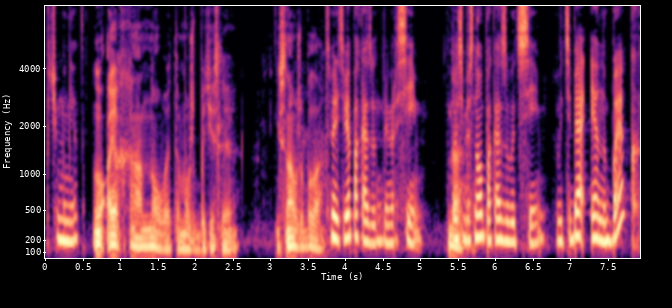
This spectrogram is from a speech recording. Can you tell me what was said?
Почему нет? Ну, а как она новая это может быть, если, если она уже была? Смотри, тебе показывают, например, 7. Да. Тебе снова показывают 7. У тебя n-back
